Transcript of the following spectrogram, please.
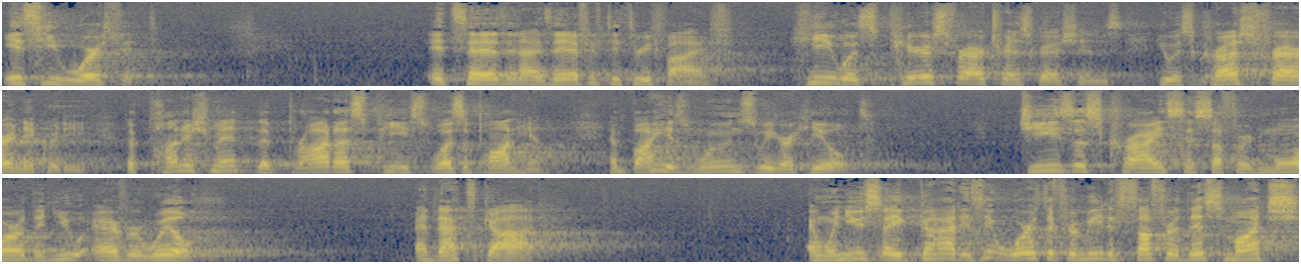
Is he worth it? It says in Isaiah 53 5, He was pierced for our transgressions, He was crushed for our iniquity. The punishment that brought us peace was upon Him, and by His wounds we are healed. Jesus Christ has suffered more than you ever will. And that's God. And when you say, God, is it worth it for me to suffer this much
